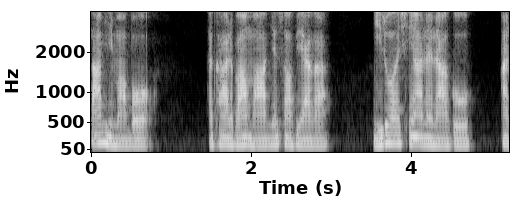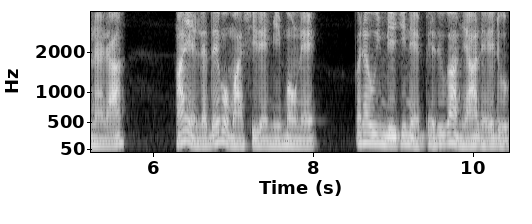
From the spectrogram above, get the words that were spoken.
သားမြင်မှာပေါ့။အခါတစ်ပါးမှာမြတ်စွာဘုရားကညီတော်အရှင်အာနန္ဒာကိုအာနန္ဒာငါရဲ့လက်သေးပေါ်မှာရှိတဲ့မြေမှုန့်နဲ့ပထဝီမြေကြီးနဲ့ဘယ်သူကများလဲလို့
